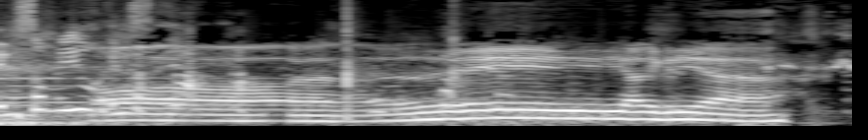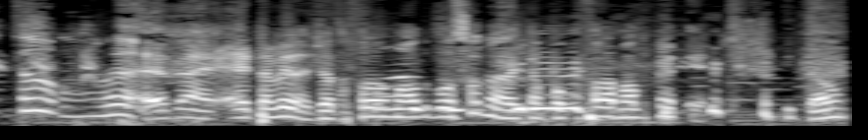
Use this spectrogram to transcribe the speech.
Eles são meio. eles- Oh, ei, alegria. Então, é, é, é, tá vendo? Já tá falando mal do Bolsonaro, daqui a pouco eu vou falar mal do PT. Então,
